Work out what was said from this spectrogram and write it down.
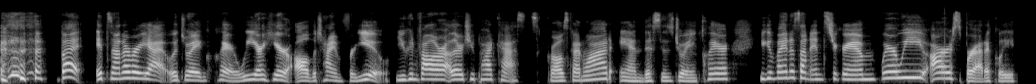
but it's not over yet with Joy and Claire. We are here all the time for you. You can follow our other two podcasts, Girls Gone Wad and This is Joy and Claire. You can find us on Instagram where we are sporadically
